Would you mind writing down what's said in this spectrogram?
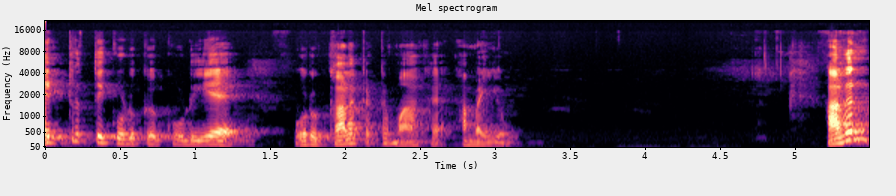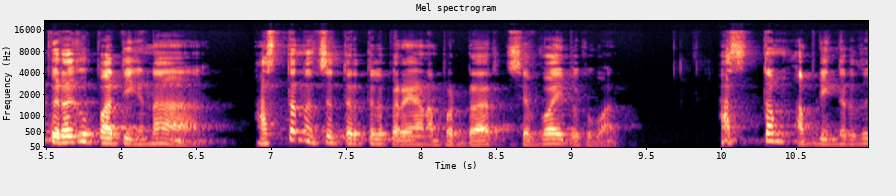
ஏற்றத்தை கொடுக்கக்கூடிய ஒரு காலகட்டமாக அமையும். அதன் பிறகு பார்த்தீங்கன்னா ஹஸ்த நட்சத்திரத்தில் பிரயாணம் பண்ணுறார் செவ்வாய் பகவான். ஹஸ்தம் அப்படிங்கிறது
